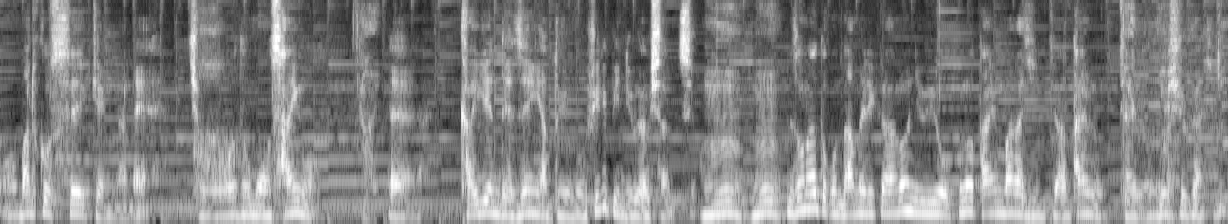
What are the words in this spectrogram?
のマルコス政権がねちょうどもう最後、はい。えー戒厳令前夜の時もフィリピンに留学したんですよ。うんうん。でその後今度アメリカのニューヨークのタイムマガジンっていうタイムっていう週刊誌ね、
